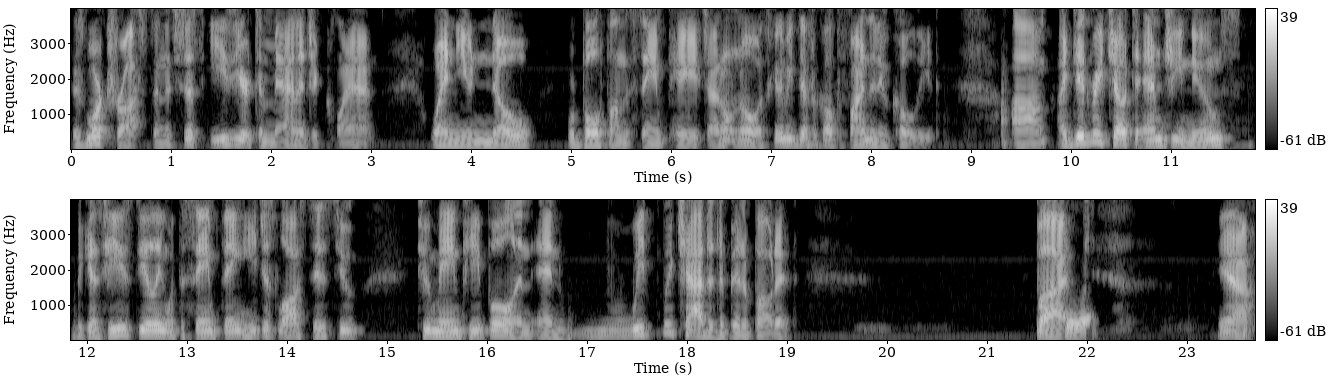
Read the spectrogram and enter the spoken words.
there's more trust, and it's just easier to manage a clan when you know we're both on the same page. I don't know; it's going to be difficult to find a new co-lead. Um, I did reach out to MG Nooms because he's dealing with the same thing. He just lost his two two main people, and and we we chatted a bit about it. But yeah,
